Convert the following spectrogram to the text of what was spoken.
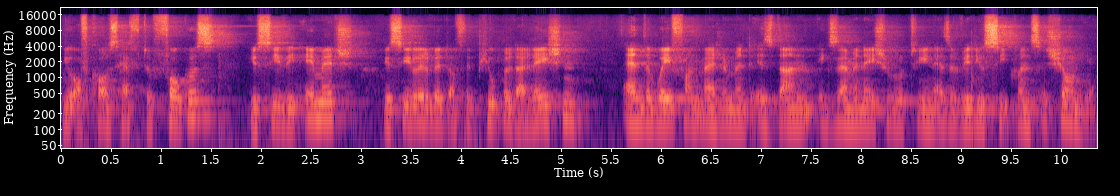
You, of course, have to focus. You see the image. You see a little bit of the pupil dilation. And the wavefront measurement is done examination routine as a video sequence is shown here.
